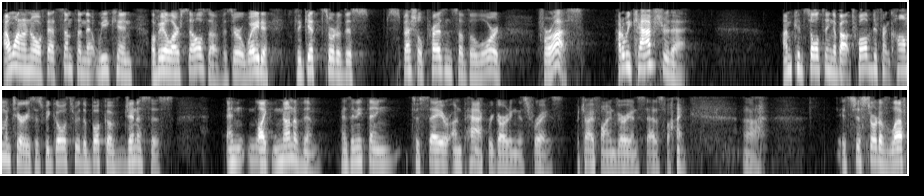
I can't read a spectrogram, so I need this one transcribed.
I want to know if that's something that we can avail ourselves of. Is there a way to, to get sort of this special presence of the Lord for us? How do we capture that? I'm consulting about 12 different commentaries as we go through the book of Genesis, and like none of them has anything to say or unpack regarding this phrase, which I find very unsatisfying. Uh, it's just sort of left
